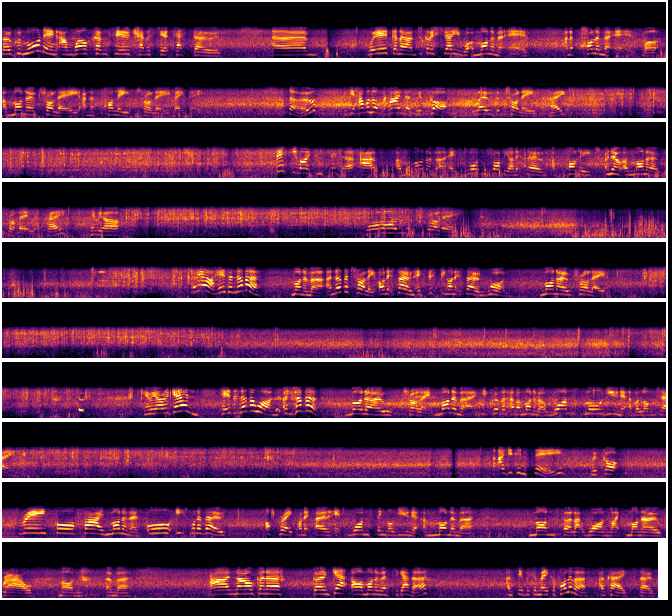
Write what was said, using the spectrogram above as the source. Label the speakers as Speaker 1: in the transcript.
Speaker 1: So good morning and welcome to Chemistry at Tesco's. Um, we're gonna, I'm just gonna show you what a monomer is and a polymer is. Well, a mono trolley and a poly trolley maybe. So, if you have a look behind us, we've got loads of trolleys, okay? Might consider as a monomer. It's one trolley on its own, a poly, oh no, a mono trolley, okay? Here we are. One trolley. There we are, here's another monomer, another trolley on its own, existing on its own, one. Mono trolley. Here we are again. Here's another one. Another mono trolley. Monomer the equivalent of a monomer. One small unit of a long chain. As you can see, we've got three, four, five monomers. All, each one of those operates on its own. It's one single unit, a monomer. Mon for like one, like mono, brow, mon, omer. I'm now gonna go and get our monomers together and see if we can make a polymer. Okay, so.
